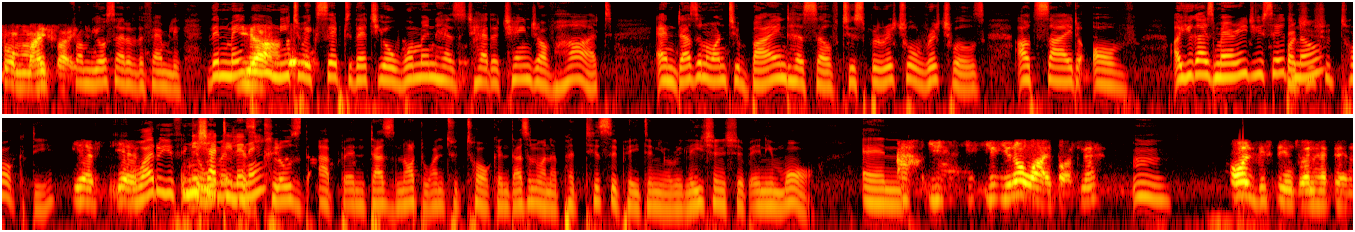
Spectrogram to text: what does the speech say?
from my side. From your side of the family. Then maybe Yeah. you need to accept that your woman has had a change of heart and doesn't want to bind herself to spiritual rituals outside of. Are you guys married? You said But no? you should talk, D. yes, yes. Why do you think a woman Nishadile, ne? has closed up and does not want to talk and doesn't want to participate in your relationship anymore? And Ah, you, you, you know why, boss? Ne? Mm. All these things when happen,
